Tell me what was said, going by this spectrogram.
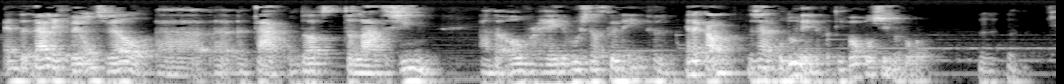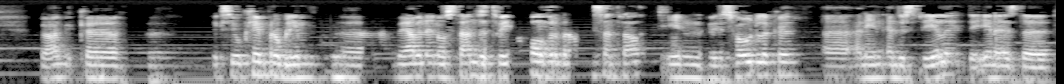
en daar ligt bij ons wel uh, een taak om dat te laten zien aan de overheden hoe ze dat kunnen invullen. En dat kan. Er zijn voldoende innovatieve oplossingen voor. Ja, ik, uh, ik zie ook geen probleem. wij hebben in Oostende twee afvalverbrandingscentrales. Eén huishoudelijke en één industriële. De ene is de,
